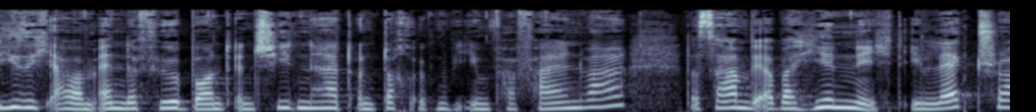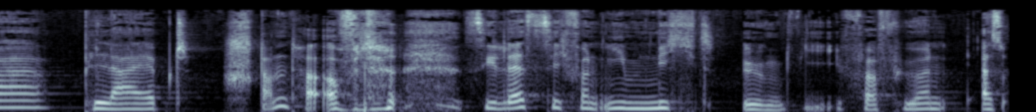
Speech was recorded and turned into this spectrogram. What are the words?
die sich aber am Ende für Bond entschieden hat und doch irgendwie ihm verfallen war. Das haben wir aber hier nicht. Elektra bleibt standhaft. Sie lässt sich von ihm nicht irgendwie verführen. Also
